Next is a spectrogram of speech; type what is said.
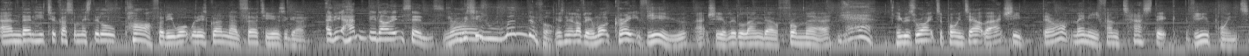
And then he took us on this little path that he walked with his granddad 30 years ago. And it hadn't been on it since, No. which is wonderful. Isn't it lovely? And what great view, actually, of Little Langdale from there. Yeah. He was right to point out that actually there aren't many fantastic viewpoints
